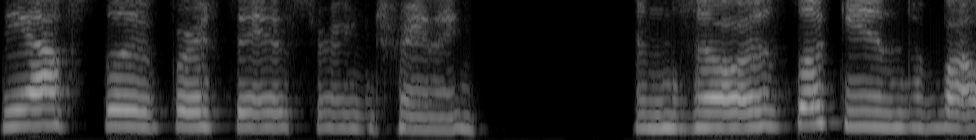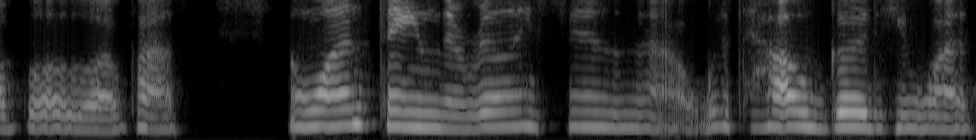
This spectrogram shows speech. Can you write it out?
the absolute first day of spring training. And so I was looking into Pablo Lopez. And one thing that really stands out with how good he was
